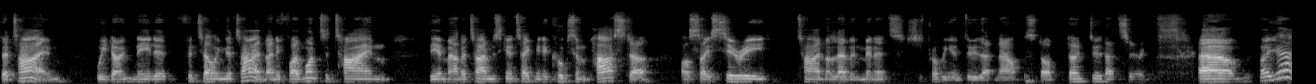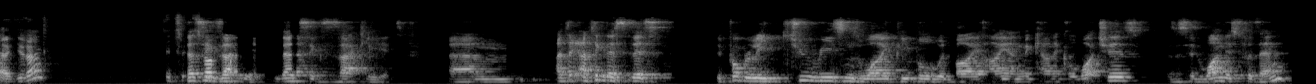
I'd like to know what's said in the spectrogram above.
the time. We don't need it for telling the time. And if I want to time the amount of time it's going to take me to cook some pasta, I'll say, Siri, time 11 minutes. She's probably going to do that now. Stop. Don't do that, Siri. Um, but yeah, you know, it's, that's it's exactly it. That's exactly it. Um, I think I think there's there's there's probably two reasons why people would buy high-end mechanical watches. As I said, one is for them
